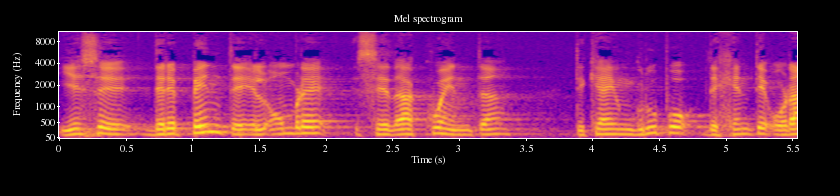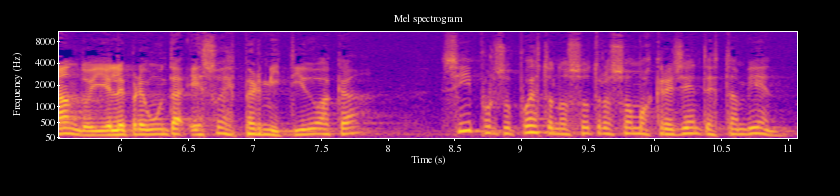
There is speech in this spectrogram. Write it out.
Y ese, de repente el hombre se da cuenta de que hay un grupo de gente orando y él le pregunta, ¿eso es permitido acá? Sí, por supuesto, nosotros somos creyentes también.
